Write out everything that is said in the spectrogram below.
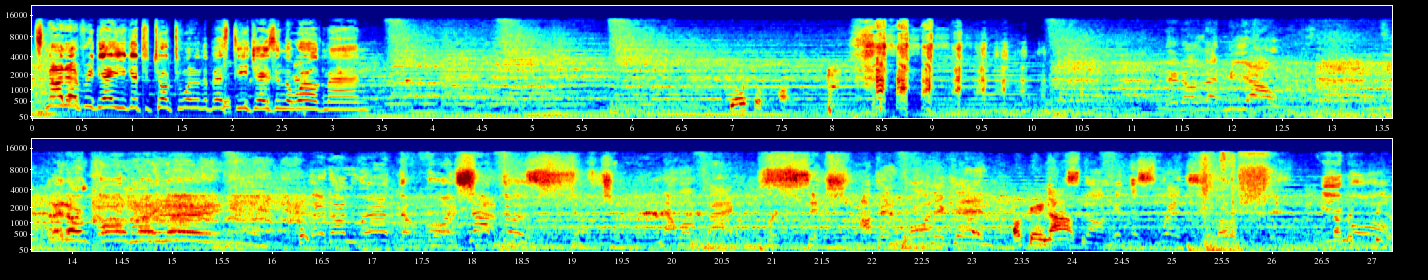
It's not every day you get to talk to one of the best DJs in the world, man. Go to fuck. They don't let me out. They don't call my name. They done read the four chapters. Now I'm back. Rick Sitch. I've been born again. Okay, now. Hit the switch. Igor.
